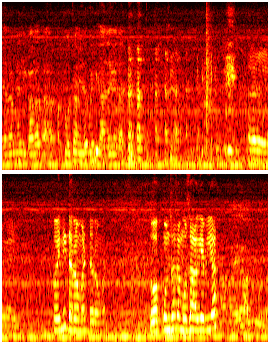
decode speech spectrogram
यार हमने निकाला था अब सोचा नहीं था कोई आ जाएगा अरे भाई। कोई नहीं डरो मत डरो मत। तो अब कौन सा समोसा आ गया भैया? हाँ आलू वाला।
